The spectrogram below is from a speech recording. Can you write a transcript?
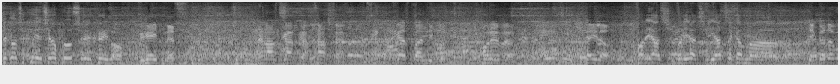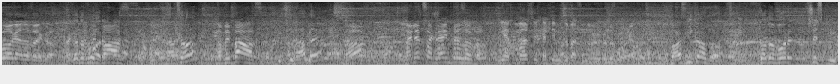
Czego oczekujecie oprócz e, Halo? Greatness. The Last Guardian, zawsze. Crash Bandicoot. Forever. Halo. Wariaci, wariaci. Ja czekam na, Tylko do Wora nowego. na God of War. Baz. Na co? Nowy baz. Radę? No. Najlepsza gra imprezowa. Nie, poważnie chętnie bym zobaczył nowego do Wora. Was nikogo. God of War wszystkich.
